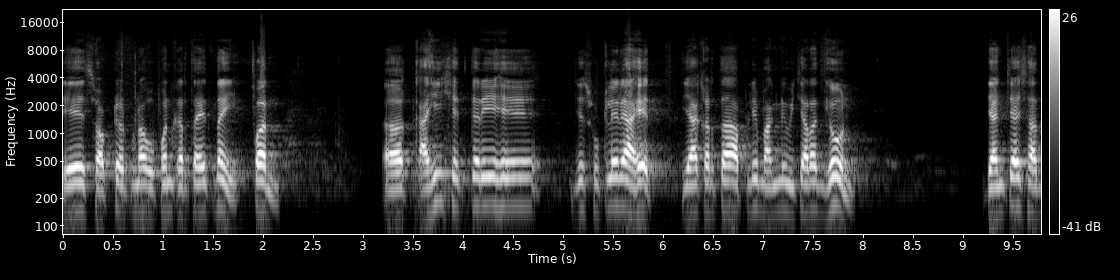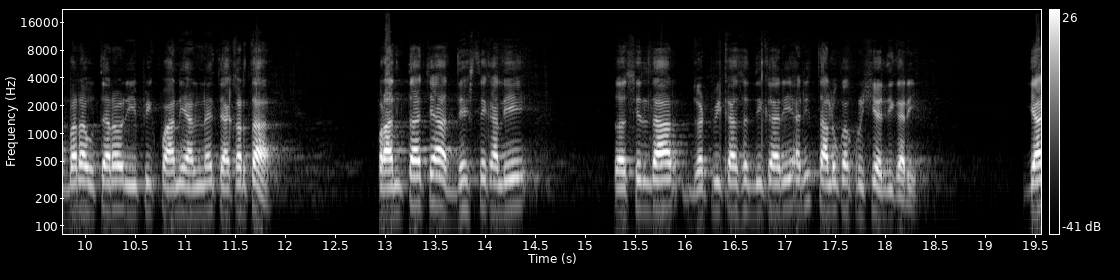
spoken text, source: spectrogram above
ते सॉफ्टवेअर पुन्हा ओपन करता येत नाही. पण काही शेतकरी हे जे सुटलेले आहेत याकरता आपली मागणी विचारात घेऊन ज्यांच्या सातबारा उतारावर ई पीक पाहणी आले नाही त्याकरता प्रांताच्या अध्यक्षतेखाली तहसीलदार गटविकास अधिकारी आणि तालुका कृषी अधिकारी या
